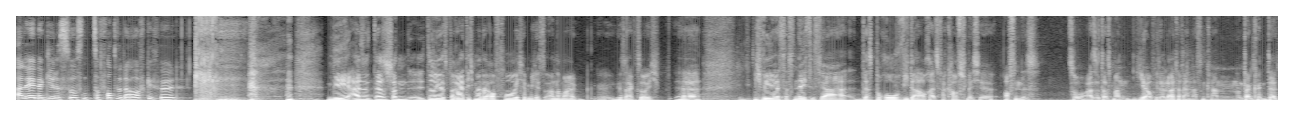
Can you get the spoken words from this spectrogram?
Alle Energieressourcen sofort wieder aufgefüllt. nee, also das ist schon, so jetzt bereite ich mal darauf vor. Ich habe mich jetzt auch nochmal äh, gesagt, so ich, äh, ich will jetzt, dass nächstes Jahr das Büro wieder auch als Verkaufsfläche offen ist. So, also dass man hier auch wieder Leute reinlassen kann und dann könnte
